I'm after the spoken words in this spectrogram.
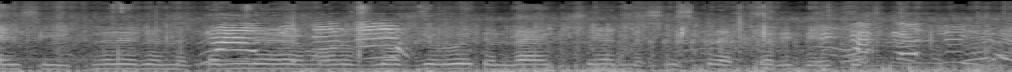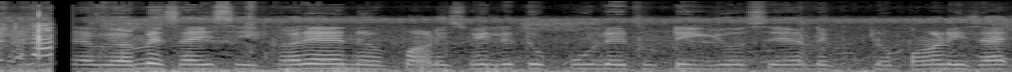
જાય છે ઘરે અને તમને અમારો બ્લોગ જોવો હોય તો લાઈક, શેર અને સબસ્ક્રાઈબ કરી દેજો. હવે અમે જાય છીએ ઘરે અને પાણી સોઈ લીધું, પુલે તૂટી ગયો છે અને પાણી જાય.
